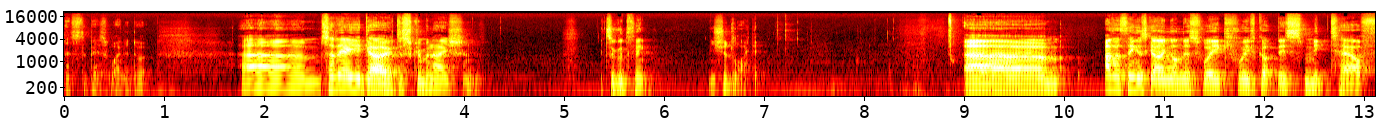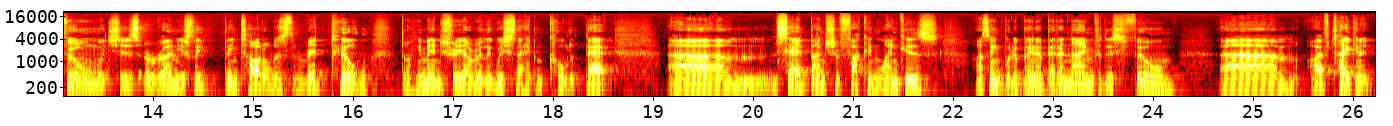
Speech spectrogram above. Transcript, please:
That's the best way to do it. Um, so there you go, discrimination. It's a good thing. You should like it. Um, other things going on this week, we've got this MGTOW film, which has erroneously been titled as the Red Pill documentary. I really wish they hadn't called it that. Um, sad bunch of fucking wankers. I think would have been a better name for this film. Um, I've taken it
